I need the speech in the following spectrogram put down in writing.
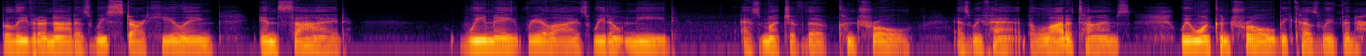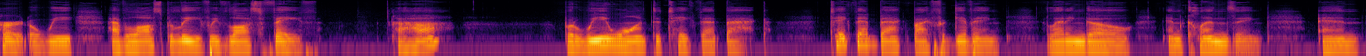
believe it or not, as we start healing inside, we may realize we don't need as much of the control as we've had. A lot of times we want control because we've been hurt or we have lost belief, we've lost faith. Haha. But we want to take that back. Take that back by forgiving, letting go, and cleansing, and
